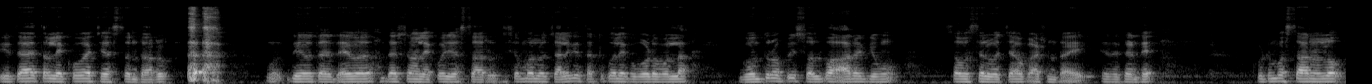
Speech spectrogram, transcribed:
తీర్థయాత్రలు ఎక్కువగా చేస్తుంటారు. దేవత దైవ దర్శనాలు ఎక్కువ చేస్తారు. డిసెంబర్లో చలికి తట్టుకోలేకపోవడం వల్ల గొంతు నొప్పి స్వల్ప ఆరోగ్యము సమస్యలు వచ్చే అవకాశం ఉంటాయి. ఎందుకంటే కుటుంబ స్థానంలో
